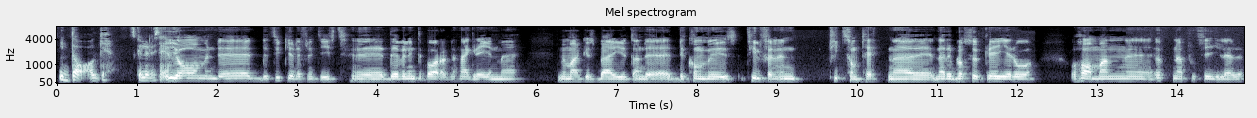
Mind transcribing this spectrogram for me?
idag? Skulle du säga? Ja, men det, det tycker jag definitivt. Det är väl inte bara den här grejen med med Marcus Berg utan det, det kommer tillfällen titt som tätt när, när det blossar upp grejer och, och har man eh, öppna profiler,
